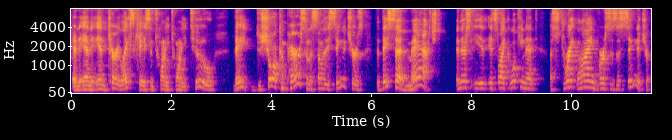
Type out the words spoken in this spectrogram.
And, and in Kari Lake's case in 2022, they show a comparison of some of these signatures that they said matched. And there's it's like looking at a straight line versus a signature.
